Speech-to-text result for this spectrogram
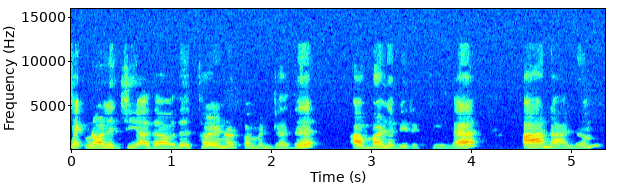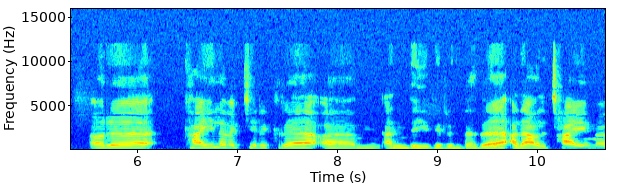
டெக்னாலஜி அதாவது தொழில்நுட்பம்ன்றது அவ்வளவு இருக்கல ஆனாலும் ஒரு கையில வச்சிருக்கிற அந்த இது இருந்தது. அதாவது டைமை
